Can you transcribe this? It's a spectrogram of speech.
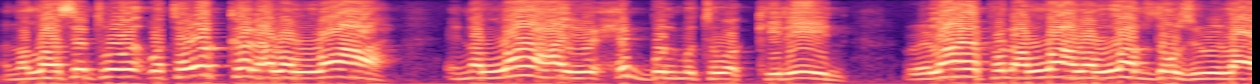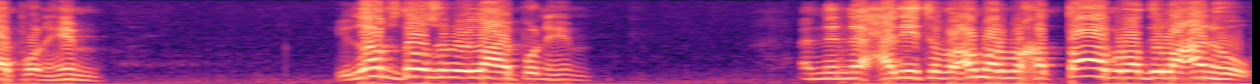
And Allah said, وَتَوَكَّلْ عَلَى اللَّهِ إِنَّ اللَّهَ يُحِبُّ الْمُتَوَكِّلِينَ Rely upon Allah, Allah loves those who rely upon Him. He loves those who rely upon Him. And in the hadith of Umar ibn Khattab رضي الله عنه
